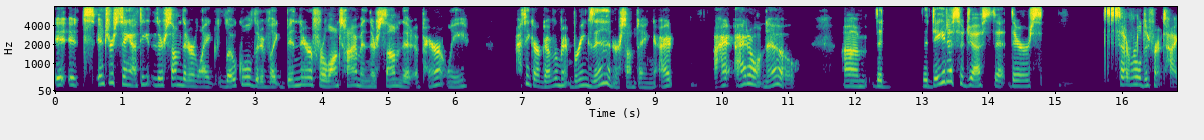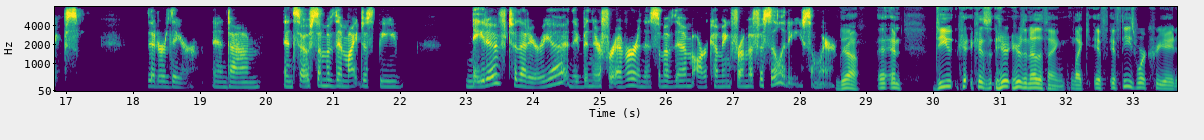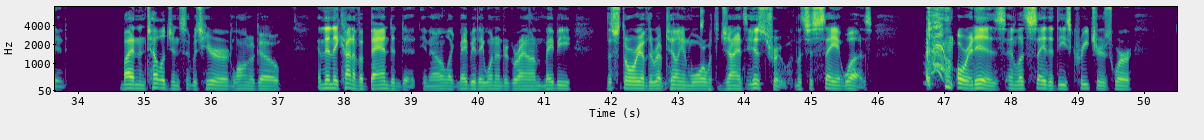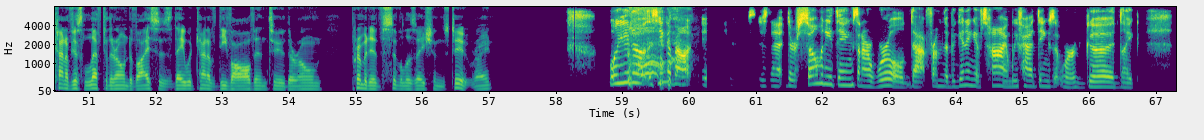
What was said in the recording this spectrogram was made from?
it, it's interesting. I think there's some that are like local that have like been there for a long time, and there's some that apparently I think our government brings in or something. I I I don't know. Um, the the data suggests that there's several different types that are there, and um and so some of them might just be native to that area and they've been there forever and then some of them are coming from a facility somewhere Yeah, and, and do you? Because here, here's another thing. Like, if if these were created by an intelligence that was here long ago, and then they kind of abandoned it, you know, like maybe they went underground. Maybe the story of the reptilian war with the giants is true. Let's just say it was, or it is, and let's say that these creatures were kind of just left to their own devices. They would kind of devolve into their own primitive civilizations too, right? well you know the thing about it is, that there's so many things in our world that from the beginning of time we've had things that were good like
